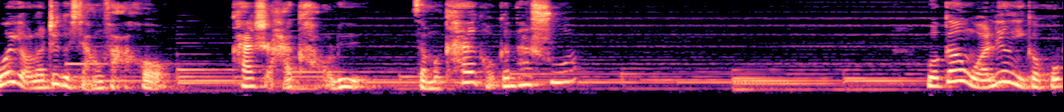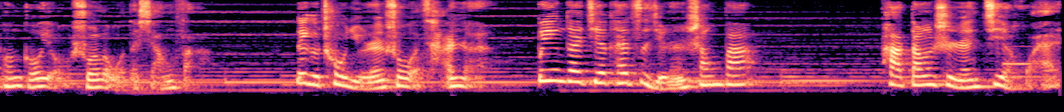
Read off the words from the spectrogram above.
我有了这个想法后，开始还考虑怎么开口跟他说。我跟我另一个狐朋狗友说了我的想法，那个臭女人说我残忍，不应该揭开自己人伤疤，怕当事人介怀。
